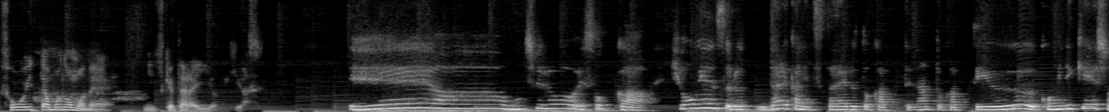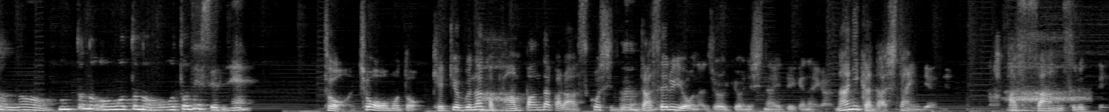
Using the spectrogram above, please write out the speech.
そういったものもね、見つけたらいいような気がする。ええああ、面白い。そっか。表現する、誰かに伝えるとかってなんとかっていうコミュニケーションの本当の大元の大元ですよね。そう、超大元。結局なんかパンパンだから少しうん出せるような状況にしないといけないから、何か出したいんだよね。発散するっていう。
